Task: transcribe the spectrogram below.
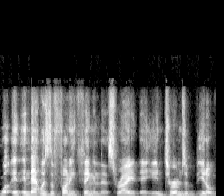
Well, and, and that was the funny thing in this, right? In terms of, you know,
